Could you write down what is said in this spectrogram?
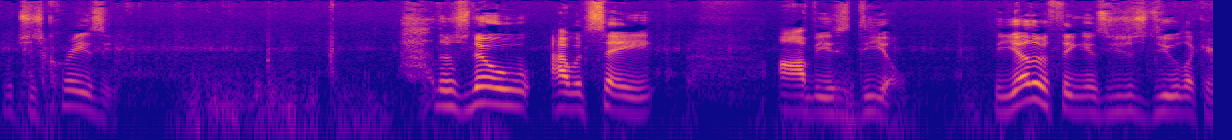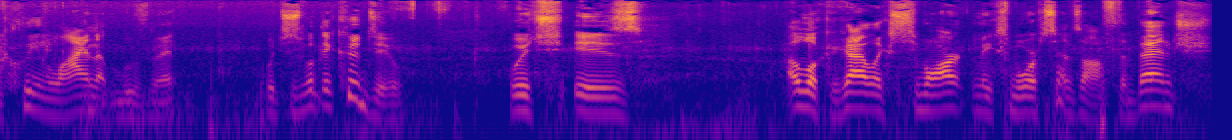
which is crazy. There's no, I would say, obvious deal. The other thing is you just do like a clean lineup movement, which is what they could do, which is, oh look, a guy like Smart makes more sense off the bench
